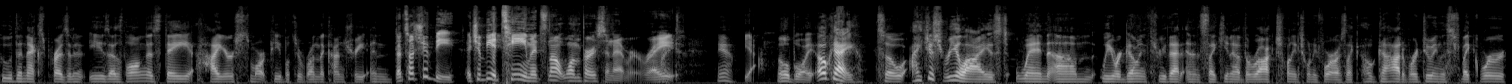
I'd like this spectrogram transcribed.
who the next president is as long as they hire smart people to run the country and that's how it should be. It should be a team. It's not one person ever, right? yeah. Yeah. Oh boy. Okay. So I just realized when um, we were going through that, and it's like you know, The Rock 2024. I was like, oh god, we're doing this. Like we're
